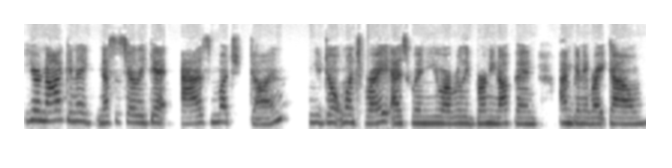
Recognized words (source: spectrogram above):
You're not going to necessarily get as much done. You don't want to write as when you are really burning up and I'm going to write down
